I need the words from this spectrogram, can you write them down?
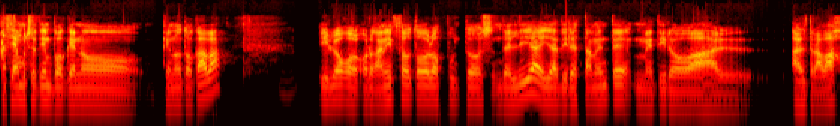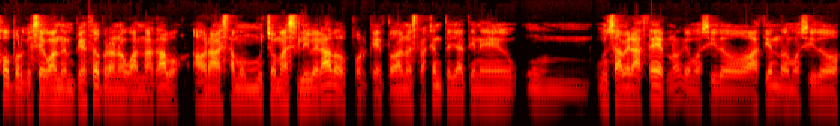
hacía mucho tiempo que no, que no tocaba. Y luego organizo todos los puntos del día y ya directamente me tiro al, trabajo porque sé cuándo empiezo, pero no cuándo acabo. Ahora estamos mucho más liberados porque toda nuestra gente ya tiene un, un saber hacer, ¿no? Que hemos ido haciendo, hemos ido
